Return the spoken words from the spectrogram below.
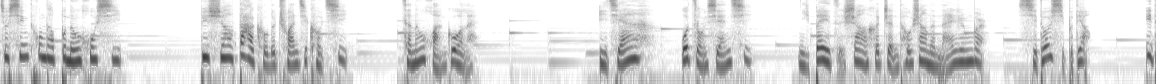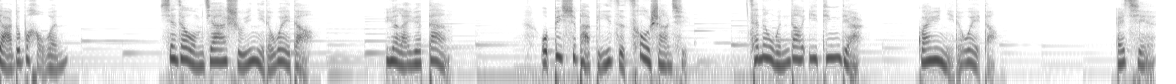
就心痛到不能呼吸。必须要大口的喘几口气，才能缓过来。以前我总嫌弃你被子上和枕头上的男人味儿，洗都洗不掉，一点都不好闻。现在我们家属于你的味道越来越淡了，我必须把鼻子凑上去，才能闻到一丁点儿关于你的味道。而且，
